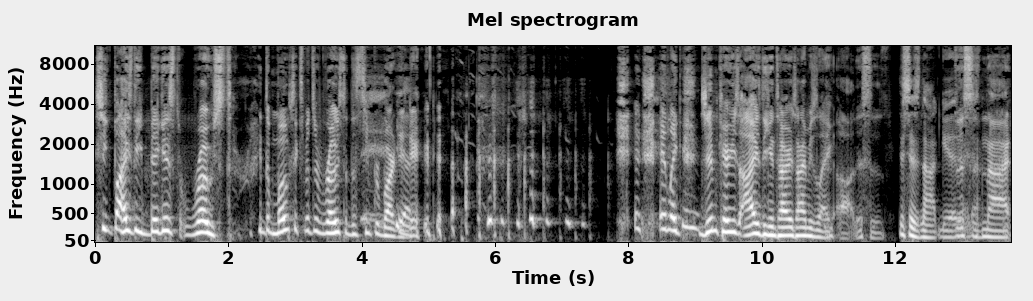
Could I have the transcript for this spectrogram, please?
she buys the biggest roast? the most expensive roast in the supermarket, Yeah. dude. and, and, like Jim Carrey's eyes the entire time, he's like, "Oh, this is this is not good. this is not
